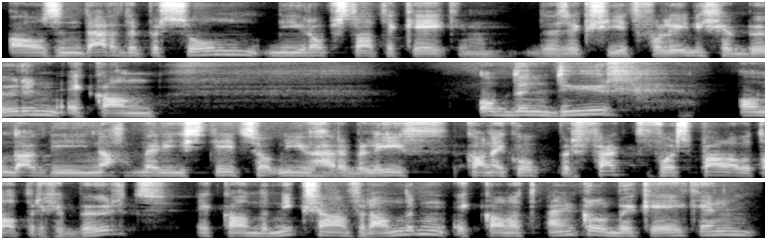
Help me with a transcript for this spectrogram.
als een derde persoon die erop staat te kijken. Dus ik zie het volledig gebeuren. Ik kan op den duur omdat ik die nachtmerrie steeds opnieuw herbeleef, kan ik ook perfect voorspellen wat er gebeurt. Ik kan er niks aan veranderen. Ik kan het enkel bekijken.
